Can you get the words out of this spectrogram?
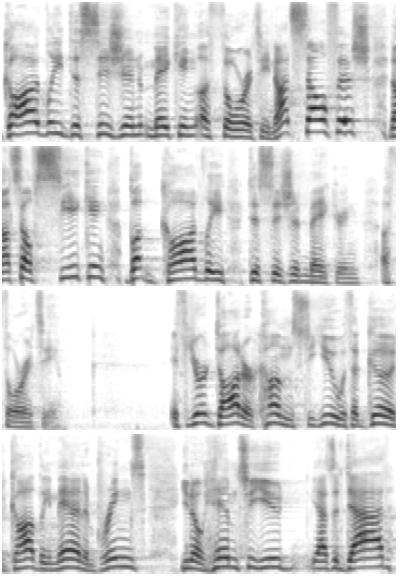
godly decision making authority. Not selfish, not self seeking, but godly decision making authority. If your daughter comes to you with a good, godly man and brings, you know, him to you as a dad,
